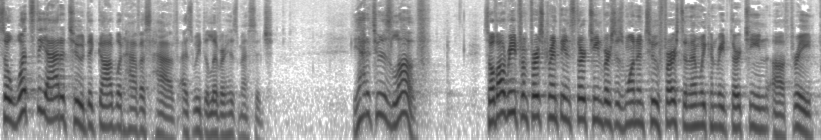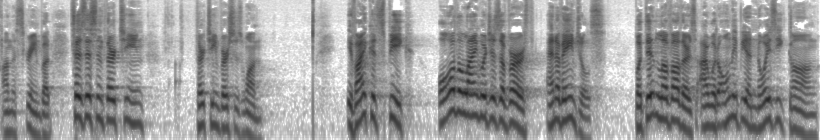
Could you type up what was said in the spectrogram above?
So, what's the attitude that God would have us have as we deliver his message? The attitude is love. So, if I'll read from 1 Corinthians 13, verses 1 and 2 first, and then we can read 13, uh, 3 on the screen. But it says this in 13, 13, verses 1. If I could speak all the languages of earth and of angels, but didn't love others, I would only be a noisy gong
